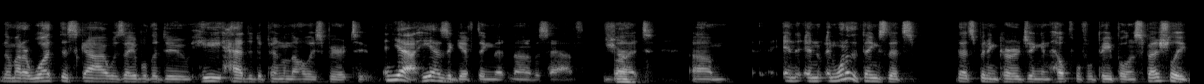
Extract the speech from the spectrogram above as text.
no matter what this guy was able to do, he had to depend on the Holy Spirit too. And yeah, he has a gifting that none of us have. Sure. But um, and, and and one of the things that's that's been encouraging and helpful for people, and especially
